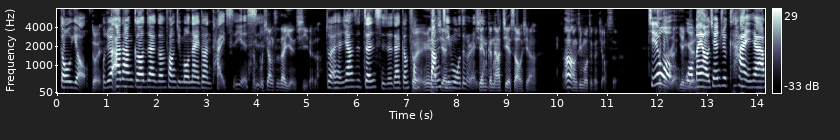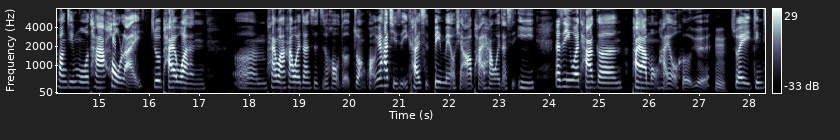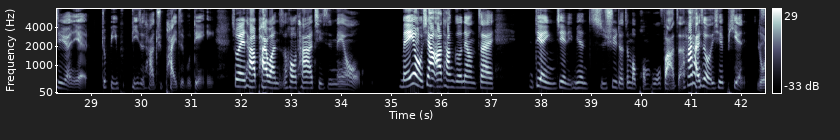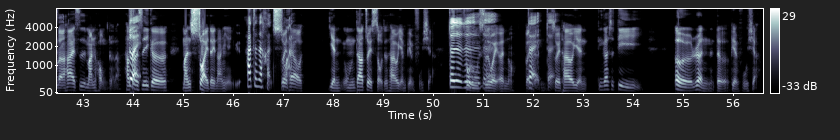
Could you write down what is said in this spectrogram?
都有。对，我觉得阿汤哥在跟方金波那一段台词也是很不像是在演戏的啦。对，很像是真实的在跟方方基莫这个人先跟大家介绍一下嗯方，季莫这个角色。其实我我没有先去看一下方金莫，他后来就拍完，嗯，拍完《捍卫战士》之后的状况，因为他其实一开始并没有想要拍《捍卫战士一》，但是因为他跟派拉蒙还有合约，嗯，所以经纪人也就逼逼着他去拍这部电影。所以他拍完之后，他其实没有没有像阿汤哥那样在电影界里面持续的这么蓬勃发展，他还是有一些片，有了，他还是蛮红的啦。他算是一个蛮帅的男演员，他真的很帅所以他。有演我们大家最熟就是他有演蝙蝠侠，对对对布鲁斯韦恩哦，本对，对所以他有演应该是第二任的蝙蝠侠，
